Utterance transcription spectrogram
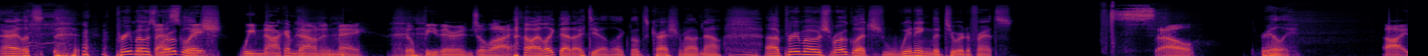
all right. Let's Primoz The best way- Roglic. We knock him down in May. He'll be there in July. Oh, I like that idea. Like, let's crash him out now. Uh, Primoz Roglic winning the Tour de France. Sell. Really? Uh,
